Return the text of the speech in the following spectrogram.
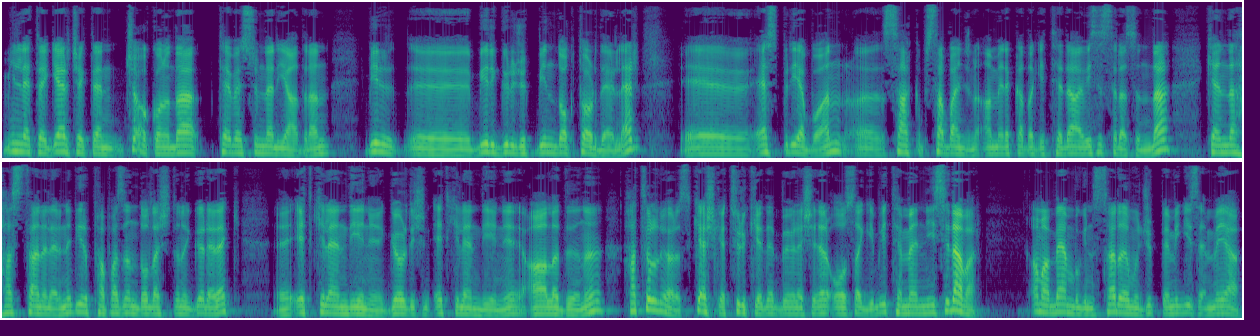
millete gerçekten çok konuda tebessümler yağdıran bir e, bir gülücük bin doktor derler. E, espriye boğan e, Sakıp Sabancı'nın Amerika'daki tedavisi sırasında kendi hastanelerini bir papazın dolaştığını görerek e, etkilendiğini, gördüğü için etkilendiğini, ağladığını hatırlıyoruz. Keşke Türkiye'de böyle şeyler olsa gibi temennisi de var. Ama ben bugün sarığımı cübbemi giysem veya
